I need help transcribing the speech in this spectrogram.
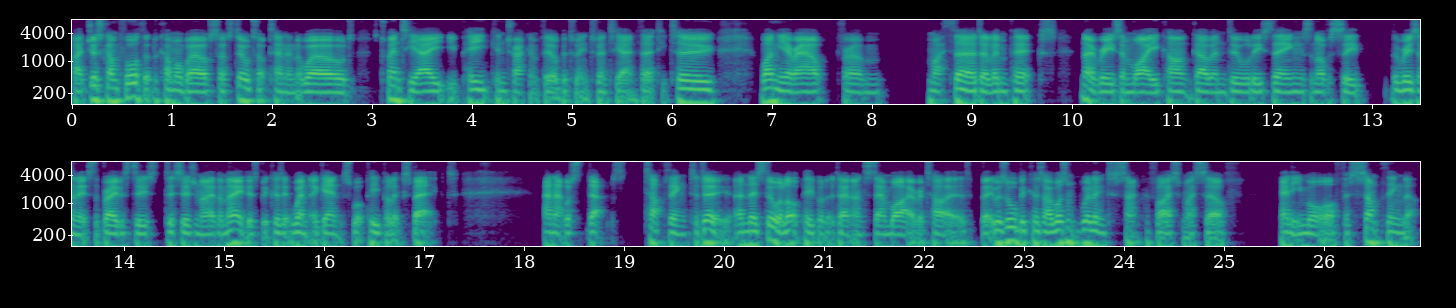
I'd just come fourth at the Commonwealth, so still top 10 in the world. 28, you peak in track and field between 28 and 32. One year out from my third Olympics. No reason why you can't go and do all these things. And obviously, the reason it's the bravest de- decision I ever made is because it went against what people expect, and that was that was tough thing to do. And there's still a lot of people that don't understand why I retired, but it was all because I wasn't willing to sacrifice myself anymore for something that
